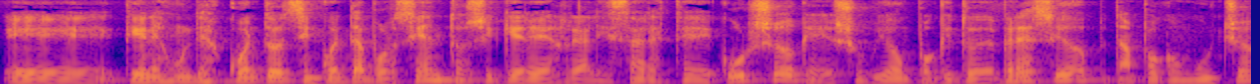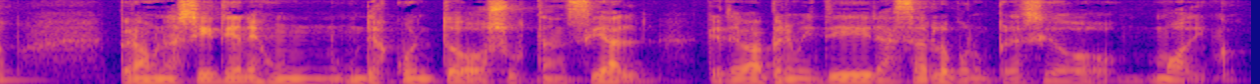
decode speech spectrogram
eh, tienes un descuento del 50% si quieres realizar este curso, que subió un poquito de precio, tampoco mucho, pero aún así tienes un, un descuento sustancial que te va a permitir hacerlo por un precio módico.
